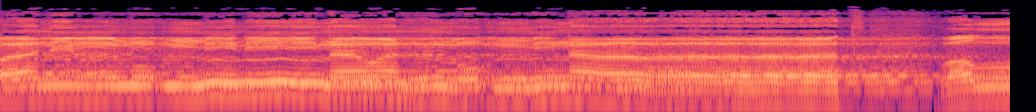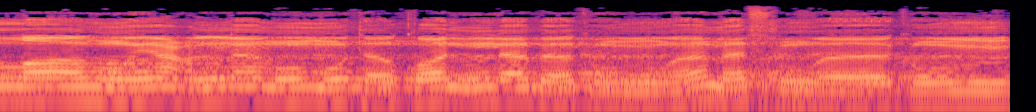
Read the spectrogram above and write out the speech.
وللمؤمنين والمؤمنات والله يعلم متقلبكم ومثواكم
